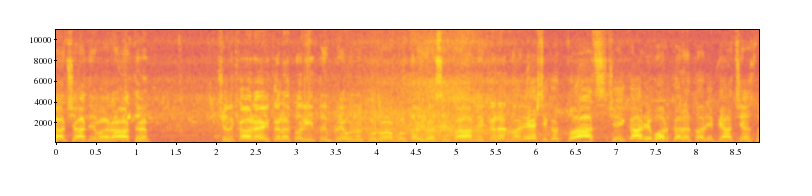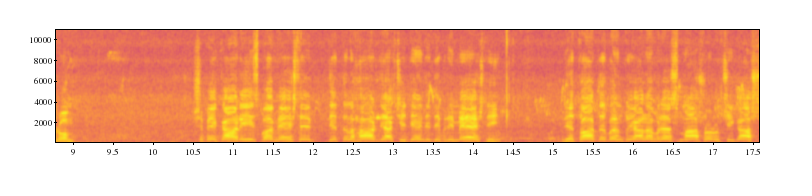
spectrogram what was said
calea cea adevărată, Cel care ai călătorit împreună cu robul Tău Iosif, Doamne, călătorește că toți cei care vor călători pe acest drum și pe care îi izbăvește de tâlhari, de accidente, de primești, de toată bântuiala vrăsmașilor ucigași,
